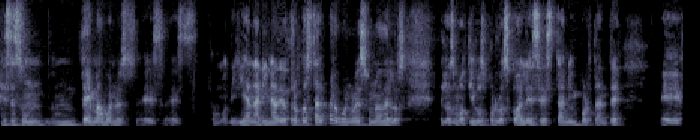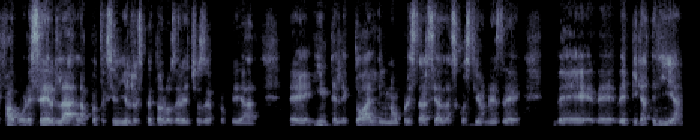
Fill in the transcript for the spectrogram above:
Ese es un, tema, bueno, es, como dirían, harina de otro costal, pero bueno, es uno de los, de los motivos por los cuales es tan importante eh, favorecer la, protección y el respeto a los derechos de propiedad eh, intelectual y no prestarse a las cuestiones de, piratería.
